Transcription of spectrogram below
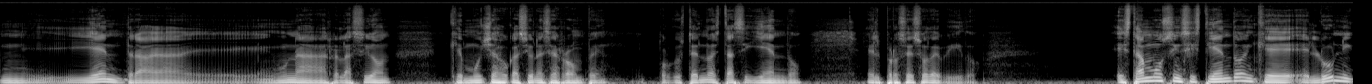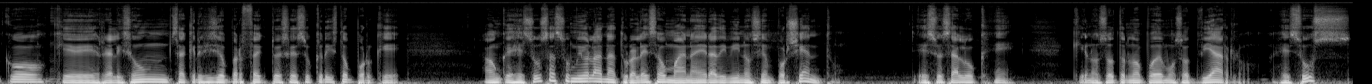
y entra en una relación que en muchas ocasiones se rompe porque usted no está siguiendo el proceso debido estamos insistiendo en que el único que realizó un sacrificio perfecto es Jesucristo porque aunque Jesús asumió la naturaleza humana, era divino 100%. Eso es algo que, que nosotros no podemos obviarlo. Jesús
